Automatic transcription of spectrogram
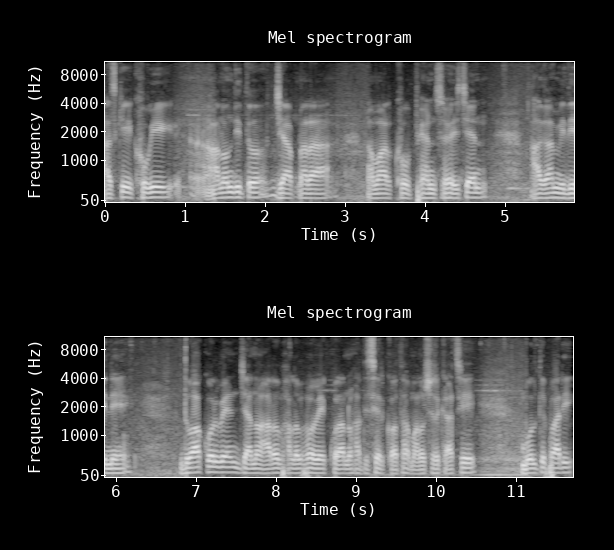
আজকে খুবই আনন্দিত যে আপনারা আমার খুব ফ্যান্স হয়েছেন। আগামী দিনে দোয়া করবেন যেন আরও ভালোভাবে কোরআন হাদিসের কথা মানুষের কাছে বলতে পারি।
